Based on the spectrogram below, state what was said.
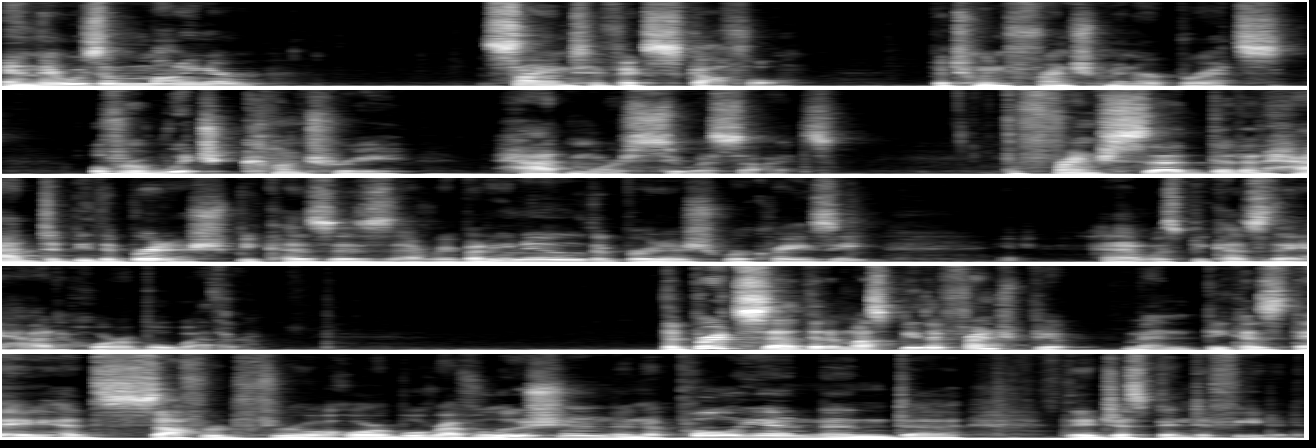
And there was a minor scientific scuffle between Frenchmen or Brits over which country had more suicides. The French said that it had to be the British because, as everybody knew, the British were crazy, and it was because they had horrible weather. The Brits said that it must be the Frenchmen because they had suffered through a horrible revolution and Napoleon and uh, they'd just been defeated.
